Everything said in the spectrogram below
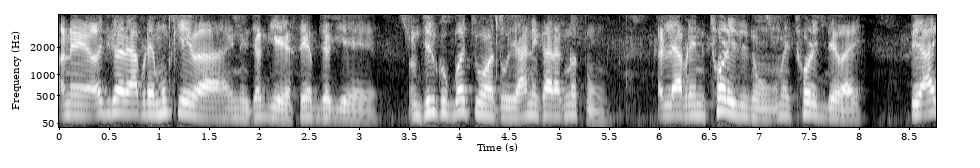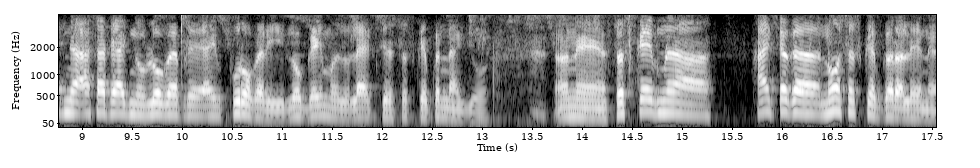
અને અજગર આપણે મૂકી આવ્યા એની જગ્યાએ, સેફ જગ્યાએ. એમ જીરકુક બચવું હતું, એ હાનિકારક નહોતું. એટલે આપણે એને છોડી દીધું, અમે છોડી જ દેવાય. તે આજના, આ સાથે આજનો વ્લોગ આપણે અહીં પૂરો કરી. બ્લોગ ગમ્યો તો લાઈક છે સબસ્ક્રાઈબ કરી નાખજો. અને સબસ્ક્રાઈબના સાઠ ટકા નો સબસ્ક્રાઈબ કરેલ હે ને,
